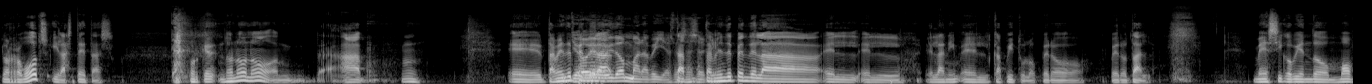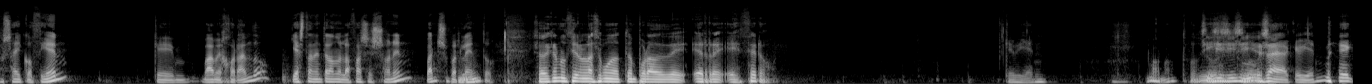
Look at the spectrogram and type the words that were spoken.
los robots y las tetas. Porque, no, no, no. mm. Eh, también Yo depende la- oído maravillas de tam- esa serie. También depende la, el, el, el anim- el capítulo, pero, pero tal. Me sigo viendo Mob Psycho 100, que va mejorando. Ya están entrando en la fase Sonen, van súper lento. ¿Sabes que anunciaron la segunda temporada de RE0? Qué bien. Bueno, te lo Sí, digo, sí, sí, sí. no- O sea, qué bien. Qué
